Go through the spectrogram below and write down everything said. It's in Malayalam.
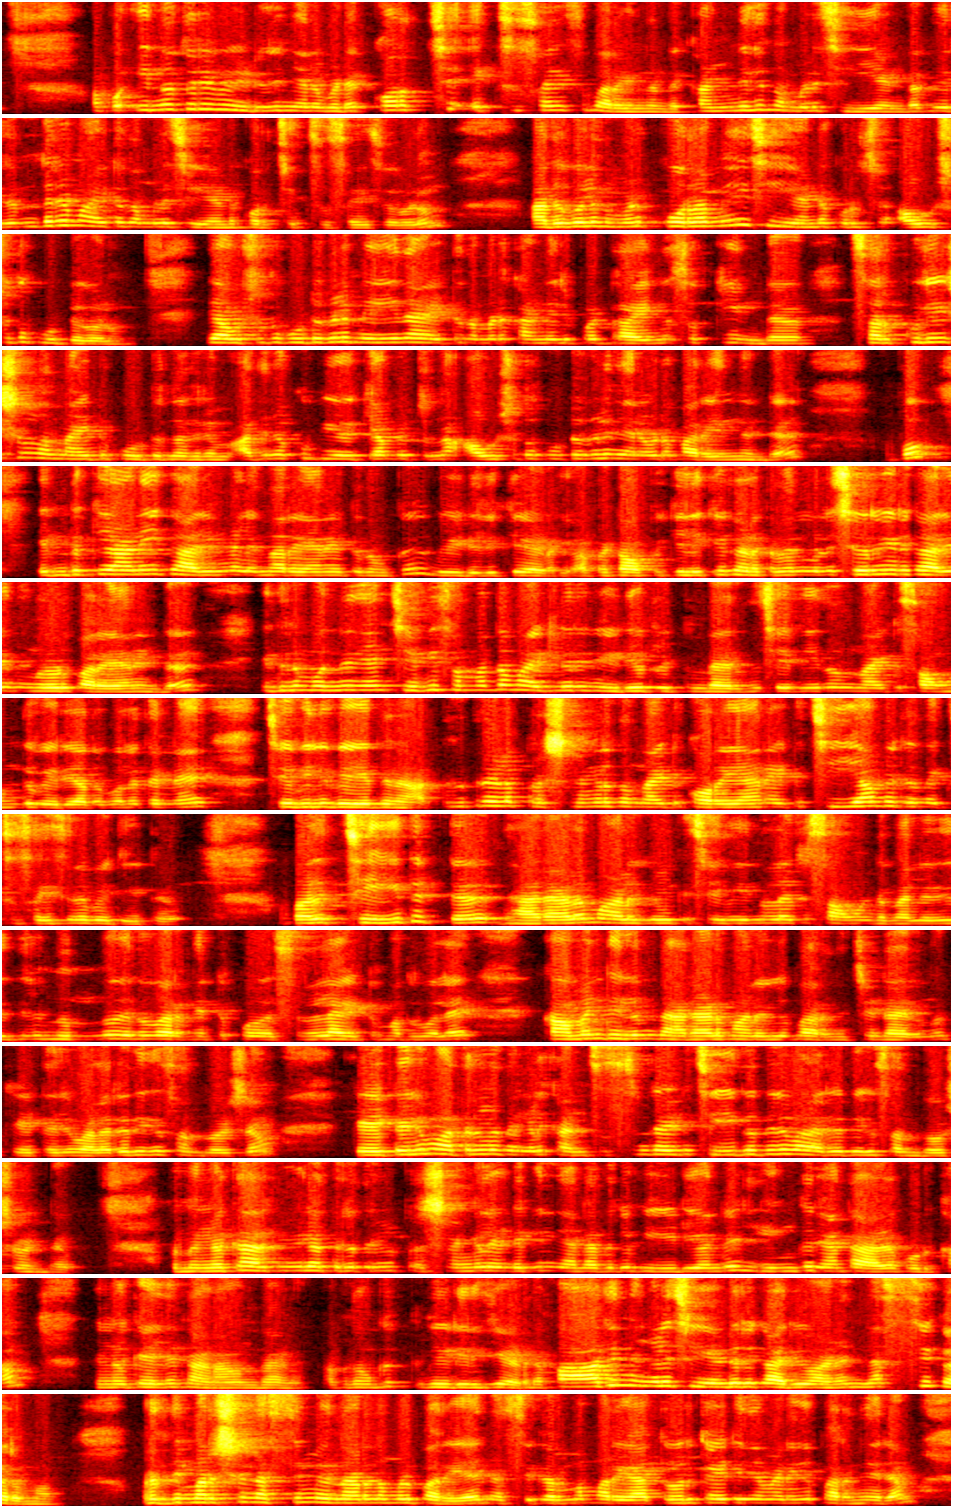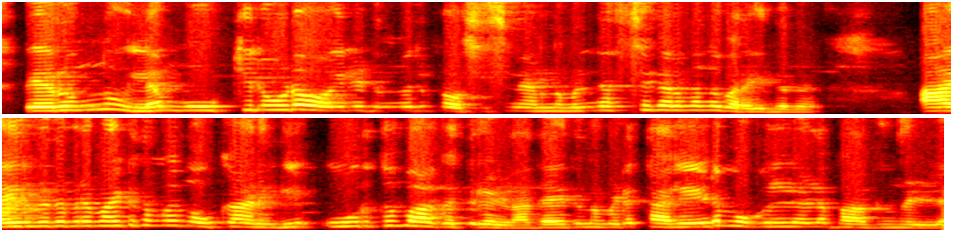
അപ്പൊ ഇന്നത്തെ ഒരു വീഡിയോയിൽ ഞാൻ ഇവിടെ കുറച്ച് എക്സസൈസ് പറയുന്നുണ്ട്. കണ്ണിൽ നമ്മൾ ചെയ്യേണ്ട നിരന്തരമായിട്ട് നമ്മൾ ചെയ്യേണ്ട കുറച്ച് എക്സസൈസുകളും അതുപോലെ നമ്മൾ പുറമേ ചെയ്യേണ്ട കുറച്ച് ഔഷധ കൂട്ടുകളും. ഈ ഔഷധ കൂട്ടുകൾ മെയിൻ ആയിട്ട് നമ്മുടെ കണ്ണിൽ ഇപ്പോൾ ഡ്രൈനസ് ഒക്കെ ഉണ്ട്. സർക്കുലേഷൻ നന്നായിട്ട് കൂട്ടുന്നതിനും അതിനൊക്കെ ഉപയോഗിക്കാൻ പറ്റുന്ന ഔഷധ കൂട്ടുകൾ ഞാനിവിടെ പറയുന്നുണ്ട്. അപ്പോൾ എന്തൊക്കെയാണ് ഈ കാര്യങ്ങൾ എന്നറിയാനായിട്ട് നമുക്ക് വീഡിയോയിലേക്ക് കിടക്കാം. അപ്പൊ ടോപ്പിക്കിലേക്ക് കിടക്കുന്നതിന് മുന്നേ ചെറിയൊരു കാര്യം നിങ്ങളോട് പറയാനുണ്ട്. ഇതിനു മുന്നേ ഞാൻ ചെവി സംബന്ധമായിട്ടുള്ള ഒരു വീഡിയോ ഇട്ടിട്ടുണ്ടായിരുന്നു. ചെവിയിൽ നന്നായിട്ട് സൗണ്ട് വരിക അതുപോലെ തന്നെ ചെവിയിൽ വേദന അത്തരത്തിലുള്ള പ്രശ്നങ്ങൾ നന്നായിട്ട് കുറയാനായിട്ട് ചെയ്യാൻ പറ്റുന്ന എക്സസൈസിനെ പറ്റിയിട്ട്. അപ്പൊ അത് ചെയ്തിട്ട് ധാരാളം ആളുകൾക്ക് ചെവിയിൽ നിന്നുള്ള ഒരു സൗണ്ട് നല്ല രീതിയിൽ നിന്നു എന്ന് പറഞ്ഞിട്ട് പേഴ്സണലായിട്ടും അതുപോലെ കമന്റിലും ധാരാളം ആളുകൾ പറഞ്ഞിട്ടുണ്ടായിരുന്നു. കേട്ടതിൽ വളരെയധികം സന്തോഷം. കേട്ടതിൽ മാത്രമല്ല നിങ്ങൾ കൺസിസ്റ്റന്റ് ആയിട്ട് ചെയ്തതിൽ വളരെയധികം സന്തോഷമുണ്ട്. അപ്പൊ നിങ്ങൾക്ക് ആർക്കെങ്കിലും അത്തരത്തിൽ പ്രശ്നങ്ങൾ ഉണ്ടെങ്കിൽ ഞാൻ അതിന്റെ വീഡിയോന്റെ ലിങ്ക് ഞാൻ താഴെ കൊടുക്കാം. നിങ്ങൾക്ക് അതിൽ കാണാവുന്നതാണ്. അപ്പൊ നമുക്ക് വീഡിയോയിലേക്ക് കിടക്കാം അപ്പൊ ആദ്യം നിങ്ങൾ ചെയ്യേണ്ട ഒരു കാര്യമാണ് നസ്യകർമ്മം. പ്രതിമർശ നസ്യം എന്നാണ് നമ്മൾ പറയാ നസ്യകർമ്മം അറിയാത്തവർക്കായിട്ട് ഞാൻ വേണമെങ്കിൽ പറഞ്ഞുതരാം. വേറൊന്നുമില്ല മൂക്കിലൂടെ ഓയിൽ ഇടുന്ന ഒരു പ്രോസസ്സിനാണ് നമ്മൾ നസ്യകർമ്മം എന്ന് പറയുന്നത്. ആയുർവേദപരമായിട്ട് നമ്മൾ നോക്കുകയാണെങ്കിൽ ഊർദ്ധ ഭാഗത്തിലുള്ള അതായത് നമ്മുടെ തലയുടെ മുകളിലുള്ള ഭാഗങ്ങളിൽ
